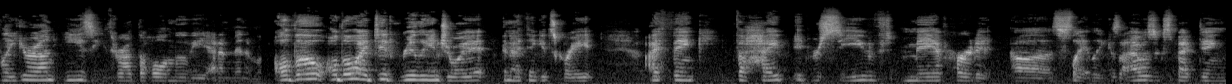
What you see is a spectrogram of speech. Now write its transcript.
like you're uneasy throughout the whole movie at a minimum. Although although I did really enjoy it and I think it's great, I think the hype it received may have hurt it uh, slightly because I was expecting,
